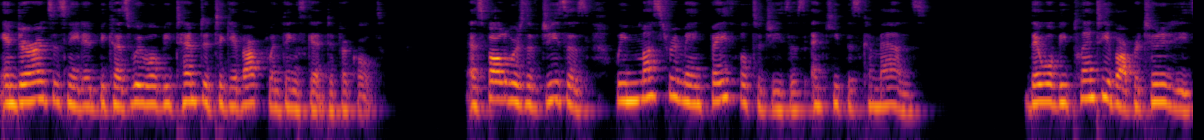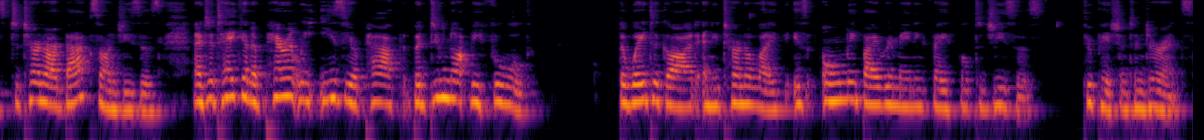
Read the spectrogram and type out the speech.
Endurance is needed because we will be tempted to give up when things get difficult. As followers of Jesus, we must remain faithful to Jesus and keep his commands. There will be plenty of opportunities to turn our backs on Jesus and to take an apparently easier path, but do not be fooled. The way to God and eternal life is only by remaining faithful to Jesus through patient endurance.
